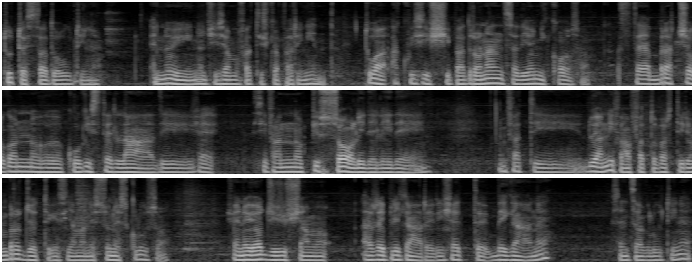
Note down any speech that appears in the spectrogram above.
tutto è stato utile. E noi non ci siamo fatti scappare niente tu acquisisci padronanza di ogni cosa, stai a braccio con cuochi stellati, cioè si fanno più solide le idee. Infatti due anni fa ho fatto partire un progetto che si chiama Nessuno Escluso, cioè noi oggi riusciamo a replicare ricette vegane senza glutine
